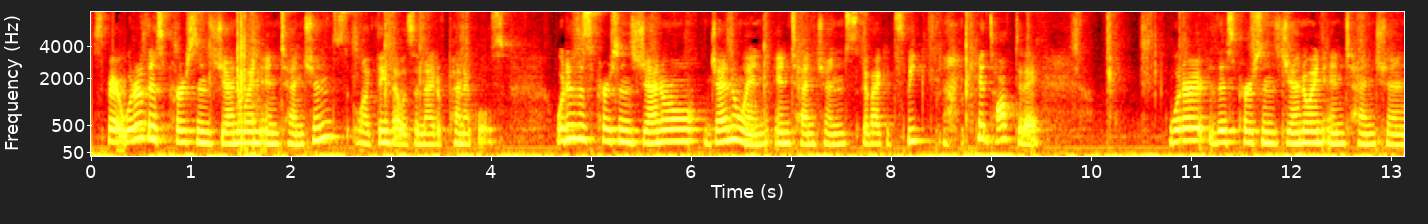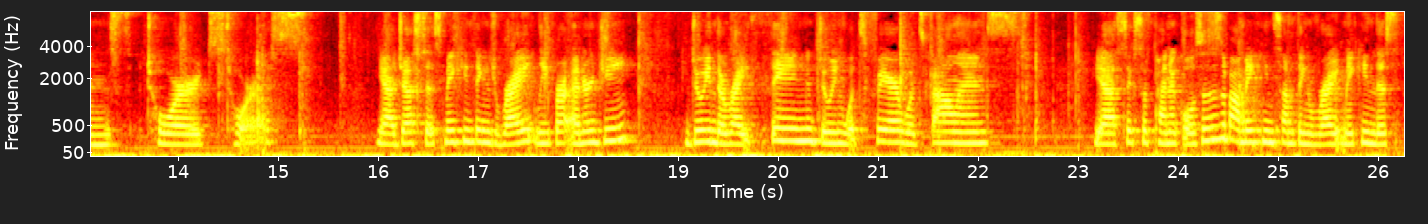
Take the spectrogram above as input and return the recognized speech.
Spirit, what are this person's genuine intentions? Well, I think that was the Knight of Pentacles. What is this person's general, genuine intentions? If I could speak, I can't talk today. What are this person's genuine intentions towards Taurus? Yeah, justice, making things right, Libra energy, doing the right thing, doing what's fair, what's balanced. Yeah, Six of Pentacles. This is about making something right, making this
